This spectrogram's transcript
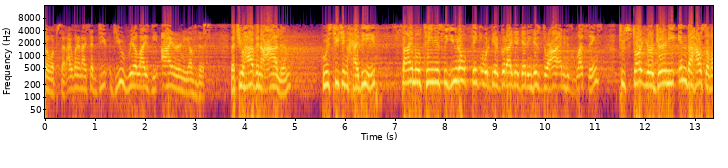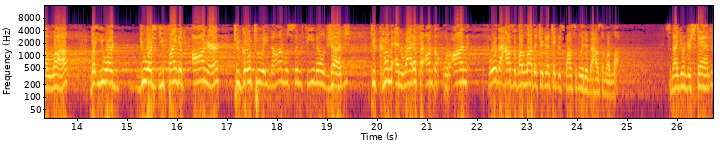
so upset. I went and I said, do you, do you realize the irony of this? That you have an alim who is teaching hadith, simultaneously you don't think it would be a good idea getting his dua and his blessings to start your journey in the house of Allah, but you are, you are, you find it honor to go to a non-Muslim female judge to come and ratify on the Quran for the house of Allah that you're going to take responsibility of the house of Allah. So now you understand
